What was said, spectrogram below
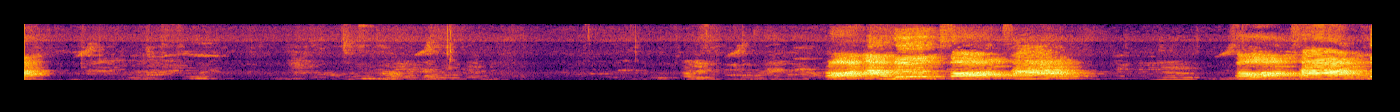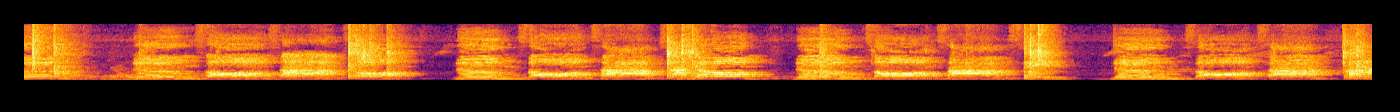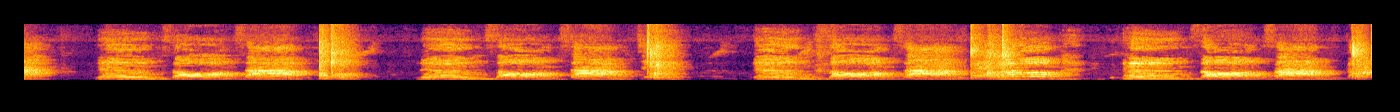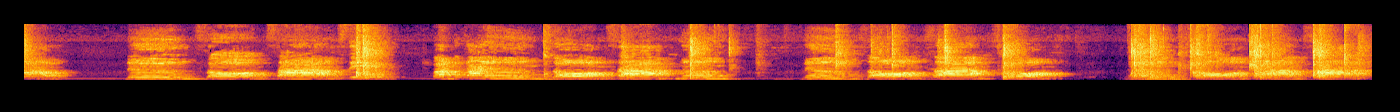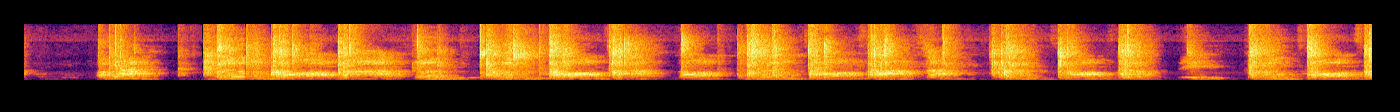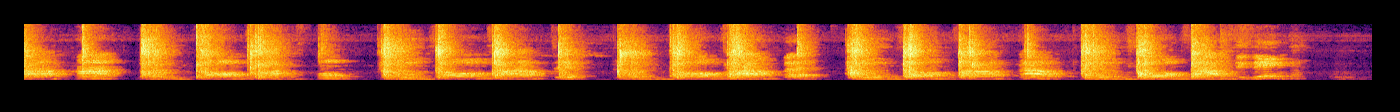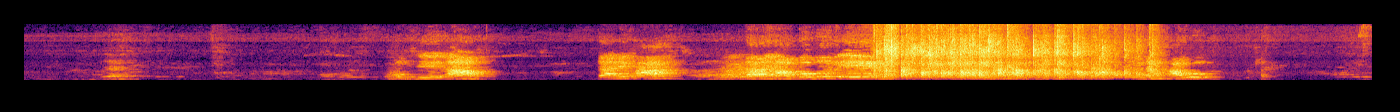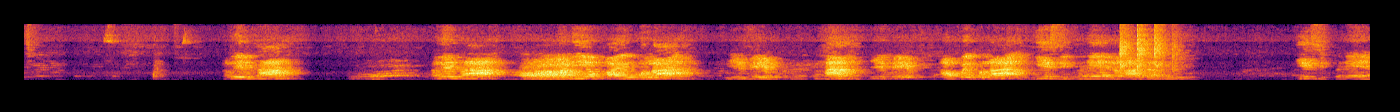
ร้อมอ่าหนึ่งสองสามสองสามหนึ่งหนึ่งสองสามสองหนึ่งสองสามสามย่อลงหนึ่งสองสามสี่หนึ่งสองสามห้าหนึ่งสองสามหกหนึ่งสองสามเจ็ดหนึ่งสองสามแปดย่อลง หนึ่งสองสามเก้าหนึ่งสองสามสิบวางตะกร้าหนึ่งสองสามหนึ่งหนึ่งสองสามสองหนึ่งสองสามสามพร้อมยังหนึ่งสองสามหนึ่งหนึ่งสองสามสองหนึ่งสองสามสามหนึ่งสองสามสี่หนึ่งสองสามห้า หนึ่งสองสามหกหนึ่งสองสามเจ็ดหนึ่งสองสามแปดหนึ่งสองสามเก้าหนึ่งสองสามสิบนิ่งโอเคอะได้ไหมคะ ได้เอาตัวมือตัวเองเดี๋ยวนั่งค่ะลูกนักเรียนคะ นักเรียนคะวันนี้เอาไปคนละ ยี่สิบ ฮะ ยี่สิบ เอาไปคนละยี่สิบคะแนนแล้วอาจจะยี่สิบคะแนน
